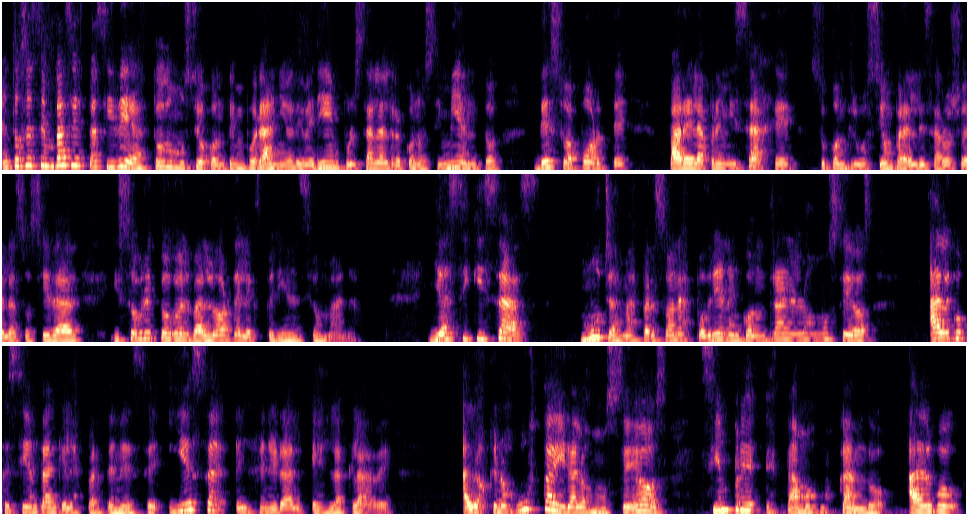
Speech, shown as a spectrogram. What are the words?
Entonces, en base a estas ideas, todo museo contemporáneo debería impulsar el reconocimiento de su aporte para el aprendizaje, su contribución para el desarrollo de la sociedad y sobre todo el valor de la experiencia humana. Y así quizás muchas más personas podrían encontrar en los museos algo que sientan que les pertenece. Y esa en general es la clave a los que nos gusta ir a los museos, siempre estamos buscando algo,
